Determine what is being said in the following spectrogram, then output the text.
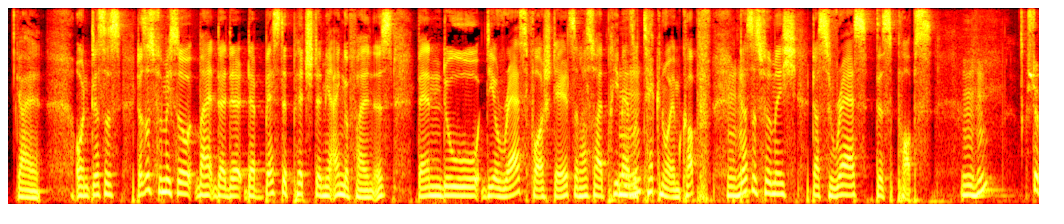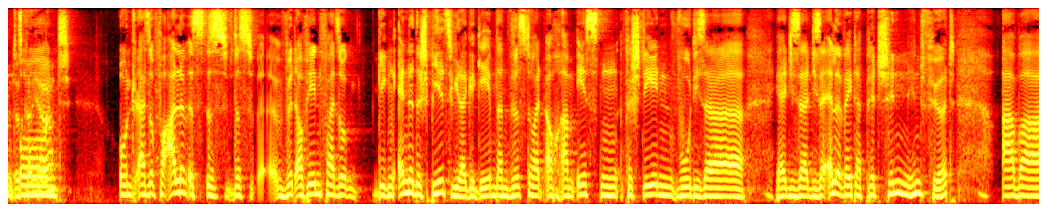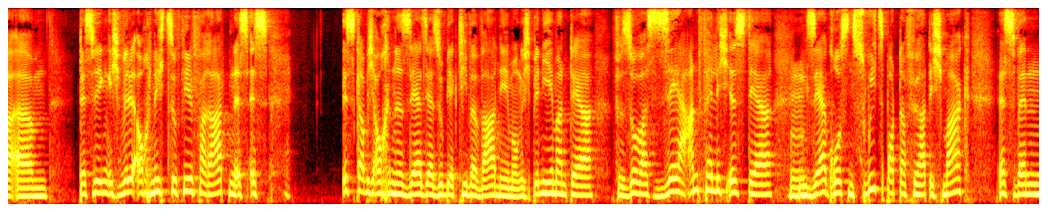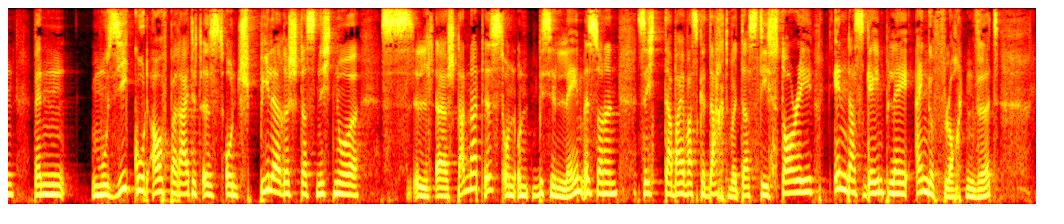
Geil. Und das ist, das ist für mich so mein, der, der, der beste Pitch, der mir eingefallen ist. Wenn du dir Raz vorstellst, dann hast du halt primär mhm. so Techno im Kopf. Mhm. Das ist für mich das Raz des Pops. Mhm. Stimmt, das kann ja. Und also vor allem ist es, das wird auf jeden Fall so gegen Ende des Spiels wiedergegeben, dann wirst du halt auch am ehesten verstehen, wo dieser, ja, dieser, dieser Elevator-Pitch hin, hinführt. Aber ähm, deswegen, ich will auch nicht zu viel verraten. Es, es ist, glaube ich, auch eine sehr, sehr subjektive Wahrnehmung. Ich bin jemand, der für sowas sehr anfällig ist, der hm. einen sehr großen Sweet Spot dafür hat. Ich mag es, wenn, wenn Musik gut aufbereitet ist und spielerisch das nicht nur äh, Standard ist und, und ein bisschen lame ist, sondern sich dabei was gedacht wird, dass die Story in das Gameplay eingeflochten wird.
